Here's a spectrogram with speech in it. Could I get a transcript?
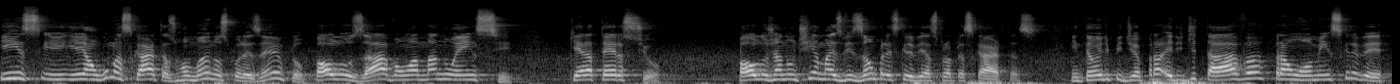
e, e, em algumas cartas, Romanos, por exemplo, Paulo usava um amanuense, que era Tércio. Paulo já não tinha mais visão para escrever as próprias cartas. Então ele pedia para ele ditava para um homem escrever.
